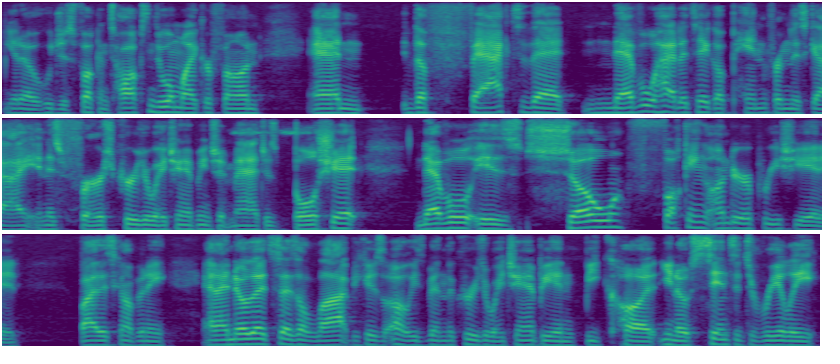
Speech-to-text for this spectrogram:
you know, who just fucking talks into a microphone, and the fact that Neville had to take a pin from this guy in his first cruiserweight championship match is bullshit. Neville is so fucking underappreciated by this company. And I know that says a lot because oh, he's been the cruiserweight champion because you know since it's really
